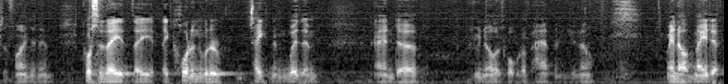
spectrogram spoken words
to finding him. Of course, if they, they, they caught him, would have taken him with him, and uh, who knows what would have happened, you know. May not have made it.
